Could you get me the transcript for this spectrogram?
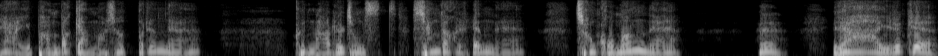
야, 이 반밖에 안 마셔버렸네. 그 나를 좀 생각을 했네. 참 고맙네. 예. 야, 이렇게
